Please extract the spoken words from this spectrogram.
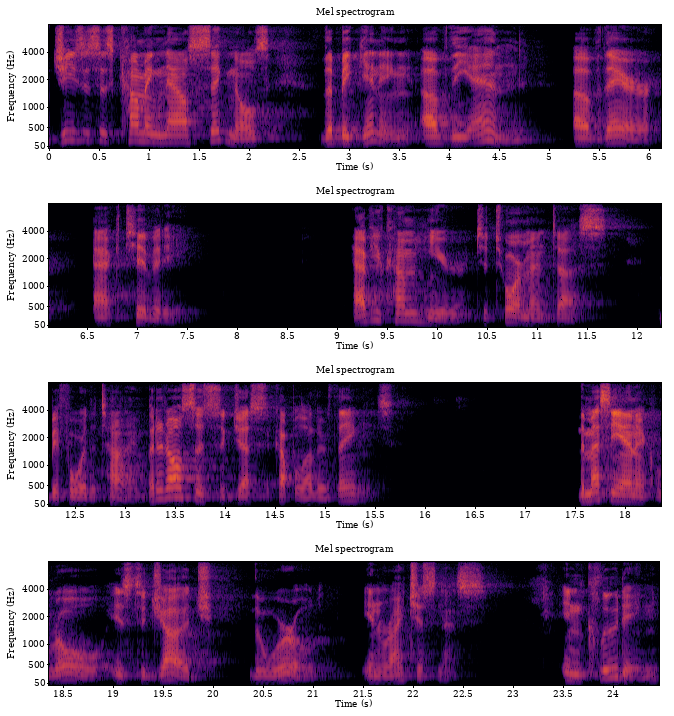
Jesus' coming now signals the beginning of the end of their activity. Have you come here to torment us before the time? But it also suggests a couple other things. The messianic role is to judge the world in righteousness, including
